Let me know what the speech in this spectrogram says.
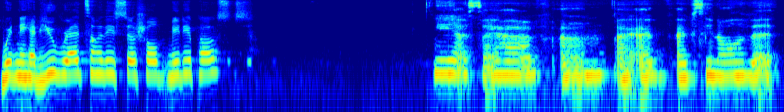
Whitney, have you read some of these social media posts? Yes, I have. Um, I, have I've seen all of it.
